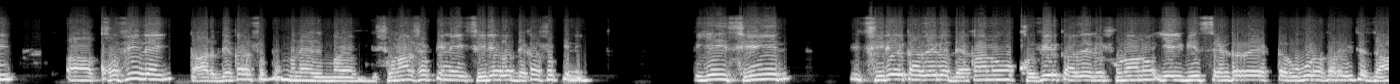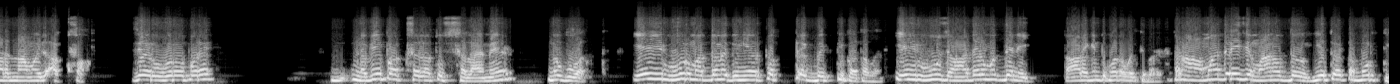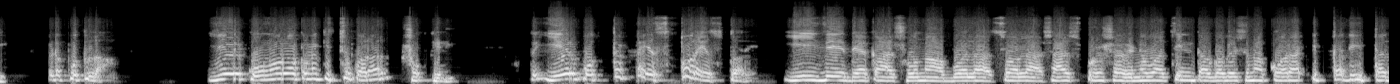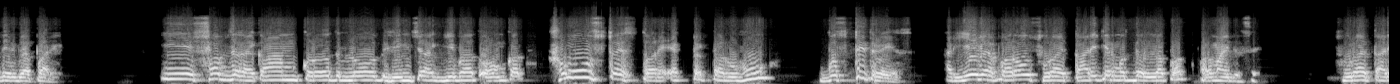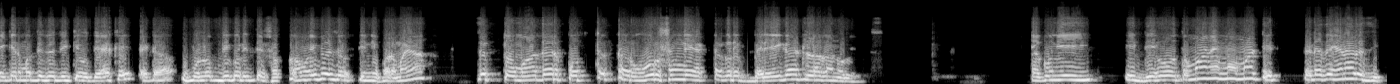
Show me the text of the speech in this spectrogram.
খফি নেই, তার দেখার শক্তি মানে মানে শোনার শক্তি নেই, সিরিয়ালের দেখার শক্তি নেই। এই সির সিরের কাজ হলো দেখানো, খফির কাজ হলো শোনানো, এই বীজ সেন্টারে একটা রুহু রাখা রয়েছে যার নাম হইল আকফা। যে রুহুর উপরে নবী পাক সালামের নবুয়াত এই রুহুর মাধ্যমে দুনিয়ার প্রত্যেক ব্যক্তি কথা বলে। এই রুহু যাহাদের মধ্যে নেই, তারা কিন্তু কথা বলতে পারে কারণ আমাদের এই যে মানব দেহ ইয়ে তো একটা মূর্তি, এটা পুতলা। এর কোন রকমের কিচ্ছু করার শক্তি নেই। তো এর প্রত্যেকটা স্তরে স্তরে, এই যে দেখা, শোনা, বলা, চলা শ্বাস প্রশ্বাস নেওয়া, চিন্তা, গবেষণা করা, ইত্যাদি ইত্যাদির ব্যাপারে সব জায়গায় কাম, ক্রোধ, লোভ, হিংসা গিবাদ অহংকার সমস্ত স্তরে একটা একটা রুহু উপস্থিত রয়েছে। আর এ ব্যাপারেও সুরায় তারিখের মধ্যে আল্লাপাক ফরমাই দিয়েছে। সুরায় তারিখের মধ্যে যদি কেউ দেখে, এটা উপলব্ধি করিতে সক্ষম হইবে যে তিনি ফরমায়া যে তোমাদের প্রত্যেকটা রুহুর সঙ্গে একটা করে ব্যারিগার্ড লাগানো রয়েছে। এখন এই দেহ তো মানে মাটির এটাতে এনার্জি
